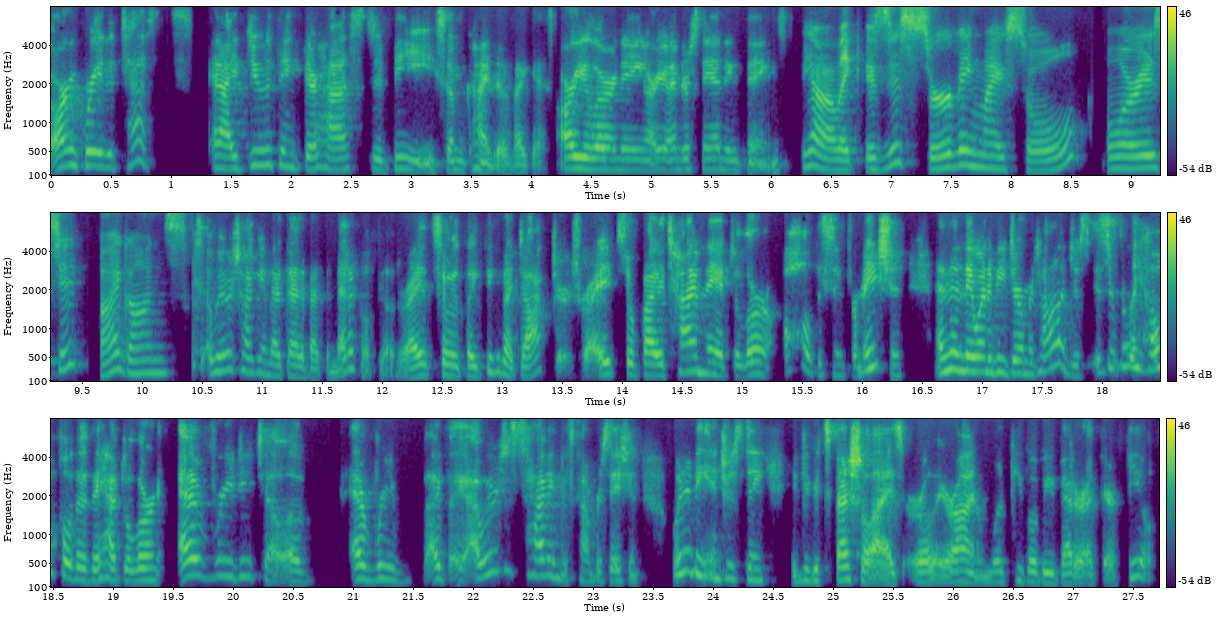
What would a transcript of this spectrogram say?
aren't great at tests. And i do think there has to be some kind of i guess are you learning? Are you understanding things? Yeah like is this serving my soul or is it bygones? We were talking about that about the medical field, right? So, like, think about doctors, right? So, by the time they have to learn all this information and then they want to be dermatologists, is it really helpful that they have to learn every detail of every? I, I, we were just having this conversation. Wouldn't it be interesting if you could specialize earlier on? Would people be better at their field?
